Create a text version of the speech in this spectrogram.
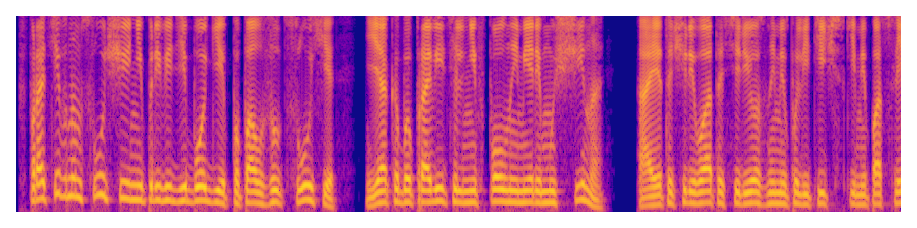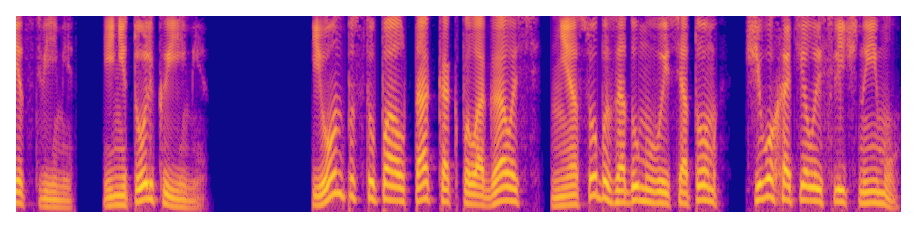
В противном случае, не приведи боги, поползут слухи, Якобы правитель не в полной мере мужчина, а это чревато серьезными политическими последствиями, и не только ими. И он поступал так, как полагалось, не особо задумываясь о том, чего хотелось лично ему.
